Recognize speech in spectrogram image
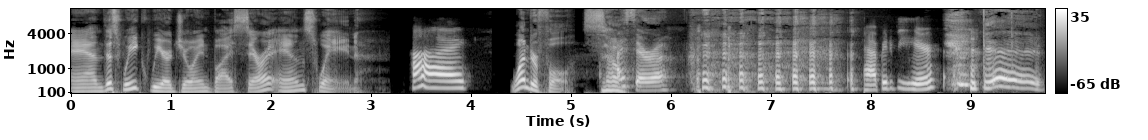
And this week we are joined by Sara Ann Swain. Hi. Wonderful. So Hi, Sara. Happy to be here. Yay.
